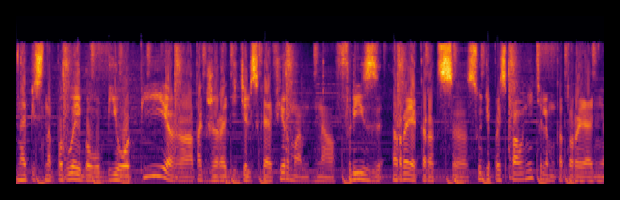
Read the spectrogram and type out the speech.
написано под лейбл BOP, а также родительская фирма Freeze Records. Судя по исполнителям, которые они,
